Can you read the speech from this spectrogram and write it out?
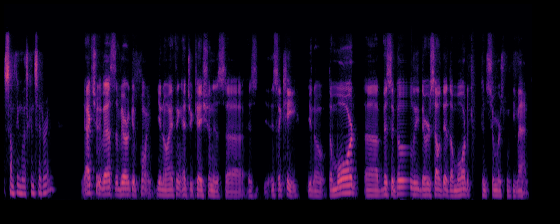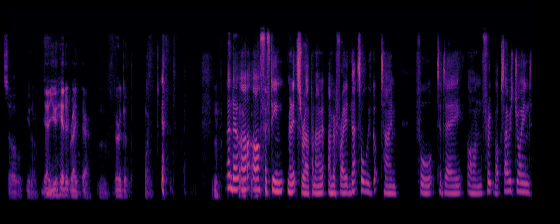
something worth considering? Actually, that's a very good point. You know, I think education is uh, is is a key. You know, the more uh, visibility there is out there, the more the consumers will demand. So, you know, yeah, you hit it right there. Mm, very good point. Lando, our, our 15 minutes are up, and I, I'm afraid that's all we've got time for today on Fruitbox. I was joined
